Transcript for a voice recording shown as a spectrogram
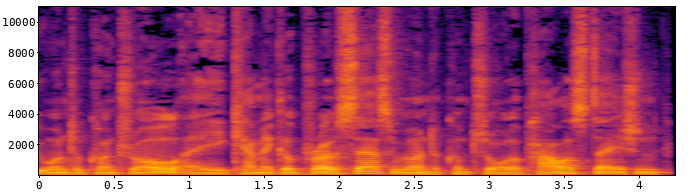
We want to control a chemical process. We want to control a power station.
